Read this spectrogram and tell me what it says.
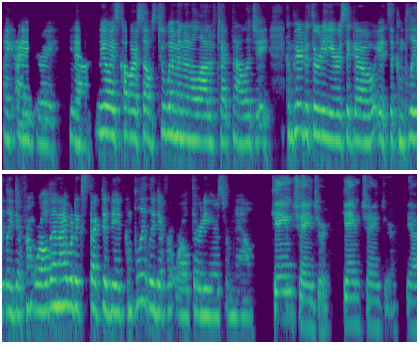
I, I, agree. Yeah. We always call ourselves two women and a lot of technology. Compared to 30 years ago, it's a completely different world. And I would expect it to be a completely different world 30 years from now. Game changer. Game changer. Yeah.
